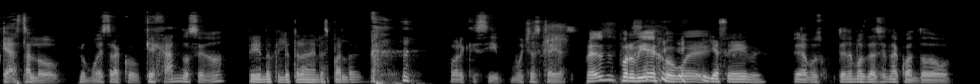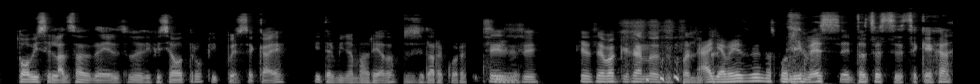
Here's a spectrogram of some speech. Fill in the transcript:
que hasta lo, lo muestra quejándose, ¿no? Pidiendo que le traen en la espalda. Porque sí, muchas caídas. Pero eso es por viejo, güey. ya sé, güey. Pero pues tenemos la escena cuando Toby se lanza de un edificio a otro y pues se cae y termina madreado. No sé si la recuerdan. sí, sí, sí. Que se va quejando de su espalda. Ah, ya ves, güey, no es por viejo. ¿Ves? Entonces se, se queja.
